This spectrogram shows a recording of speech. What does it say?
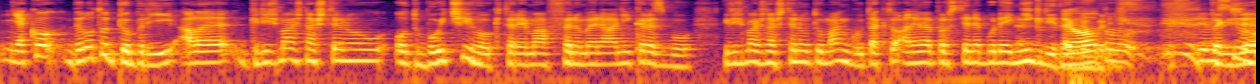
jako bylo to dobrý, ale když máš naštenou od Bojčiho, který má fenomenální kresbu, když máš naštenou tu mangu, tak to anime prostě nebude nikdy tak jo, dobrý. To, Takže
